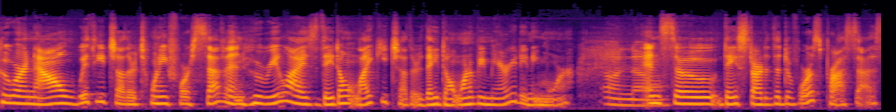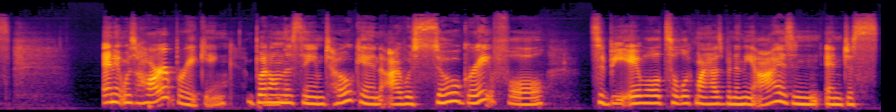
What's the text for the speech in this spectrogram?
who are now with each other 24 7 who realize they don't like each other. They don't want to be married anymore. Oh no. And so they started the divorce process. And it was heartbreaking. But on mm. the same token, I was so grateful to be able to look my husband in the eyes and, and just,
